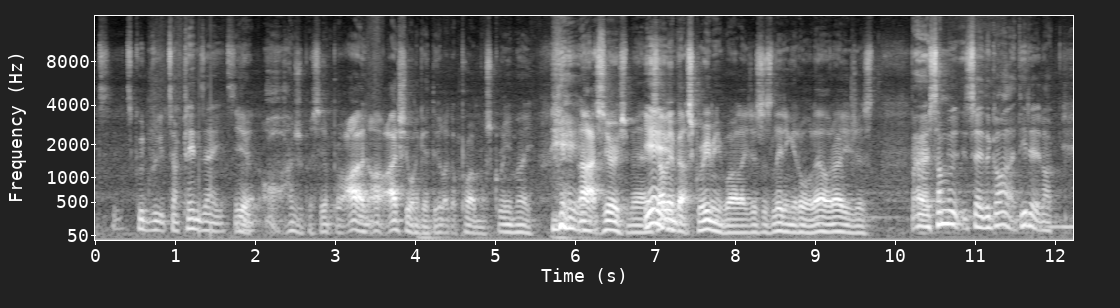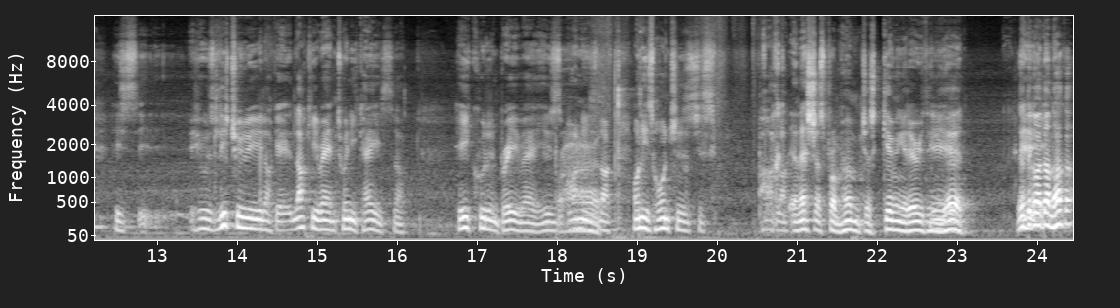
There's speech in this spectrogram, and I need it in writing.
it's it's good. It's a cleanser. It's Yeah, oh, 100%, bro. I, I actually want to go do like a primal scream, eh? Yeah. Nah, serious, man. Yeah. Something about screaming, bro. Like just, just letting it all out, eh? You just Bro, some so the guy that did it, like, he's he was literally like lucky ran twenty k's. Like, he couldn't breathe. Eh? He was on his like on his haunches, just like, and that's just from him just giving it everything he had. Is that the guy it- done the haka?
